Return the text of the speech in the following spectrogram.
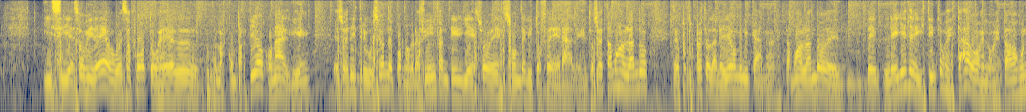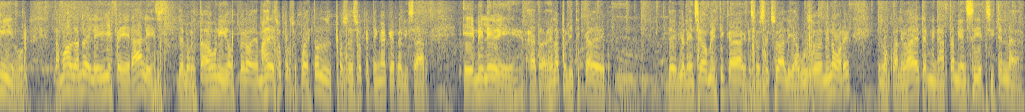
Y si esos videos o esas fotos él las compartió con alguien, eso es distribución de pornografía infantil y eso es, son delitos federales. Entonces estamos hablando, por supuesto, de la ley dominicana, estamos hablando de, de leyes de distintos estados en los Estados Unidos, estamos hablando de leyes federales de los Estados Unidos, pero además de eso, por supuesto, el proceso que tenga que realizar MLB a través de la política de de violencia doméstica, agresión sexual y abuso de menores, en los cuales va a determinar también si existen las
